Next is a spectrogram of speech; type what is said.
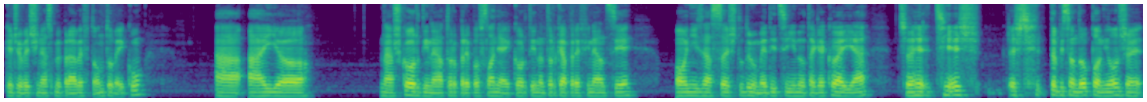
keďže väčšina sme práve v tomto veku. A aj uh, náš koordinátor pre poslanie, aj koordinátorka pre financie, oni zase študujú medicínu, tak ako aj ja, čo je tiež, ešte to by som doplnil, že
